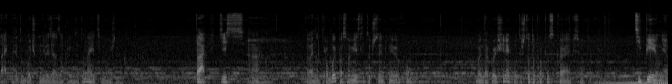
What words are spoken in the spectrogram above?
Так, на эту бочку нельзя запрыгнуть, зато на эти можно. Так, здесь... Ага. Давай на трубу и посмотрим, есть ли тут что-нибудь наверху. Блин, такое ощущение, как будто что-то пропускаю все-таки. Теперь у меня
